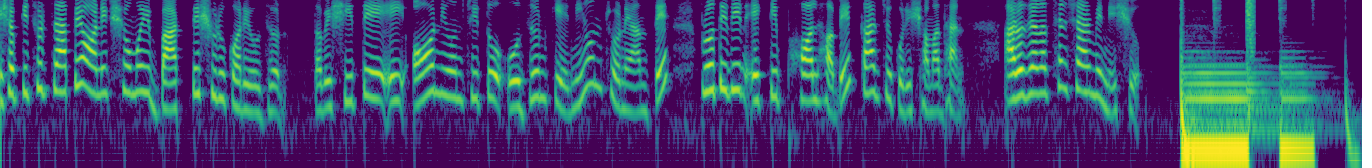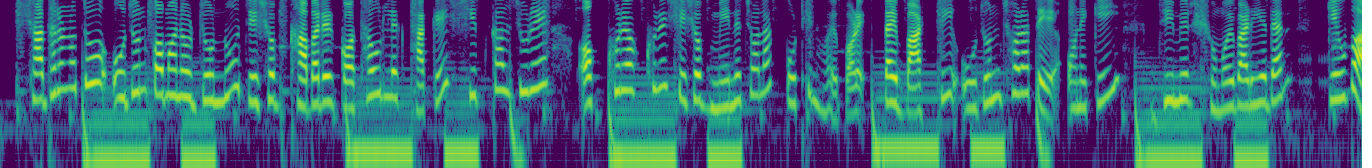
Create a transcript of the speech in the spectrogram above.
এসব কিছুর চাপে অনেক সময় বাড়তে শুরু করে ওজন। তবে শীতে এই অনিয়ন্ত্রিত ওজনকে নিয়ন্ত্রণে আনতে প্রতিদিন একটি ফল হবে কার্যকরী সমাধান। আরও জানাচ্ছেন শারমিন নিশু সাধারণত ওজন কমানোর জন্য যেসব খাবারের কথা উল্লেখ থাকে, শীতকাল জুড়ে অক্ষরে অক্ষরে সেসব মেনে চলা কঠিন হয়ে পড়ে। তাই বাড়তি ওজন ছড়াতে অনেকেই জিমের সময় বাড়িয়ে দেন, কেউ বা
